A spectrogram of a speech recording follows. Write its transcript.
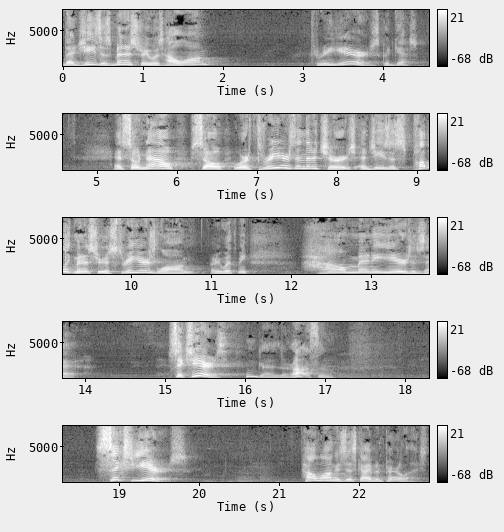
that Jesus' ministry was how long? Three years. Good guess. And so now, so we're three years into the church, and Jesus' public ministry is three years long. Are you with me? How many years is that? Six years. You guys are awesome. Six years. How long has this guy been paralyzed?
